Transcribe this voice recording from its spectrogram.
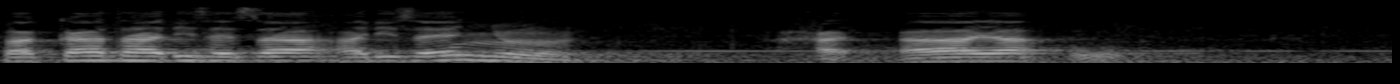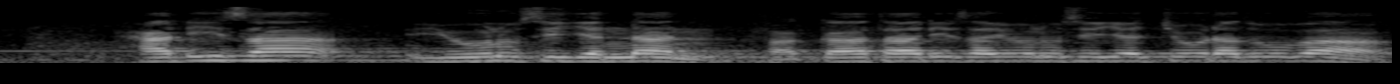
فكات حديث إسا حديث ينيو آية حديث يونس جنان فكات حديث يونس ججور دوبا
